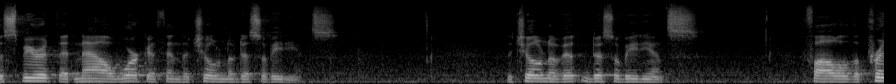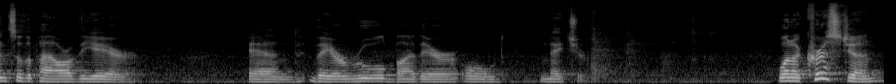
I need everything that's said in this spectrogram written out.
the spirit that now worketh in the children of disobedience. The children of disobedience follow the prince of the power of the air, and they are ruled by their old nature. When a Christian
